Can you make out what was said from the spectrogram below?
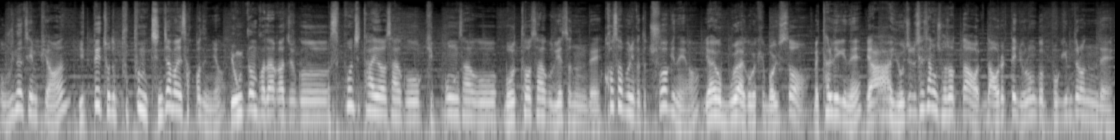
우리는 챔피언. 이때 저도 부품 진짜 많이 샀거든요. 용돈 받아가지고 스폰지 타이어 사고 기뽕 사고 모터 사고 이랬었는데 커서 보니까 또 추억이네요. 야 이거 뭐야 이거 왜 이렇게 멋있어? 메탈릭이네. 야 요즘 세상 젖었다. 어, 나 어릴 땐 이런 거 보기 힘들었는데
